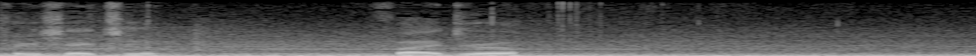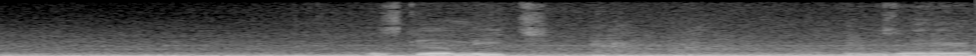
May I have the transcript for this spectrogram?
Appreciate you. Fire drill. It's good, Meech. He was in here.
